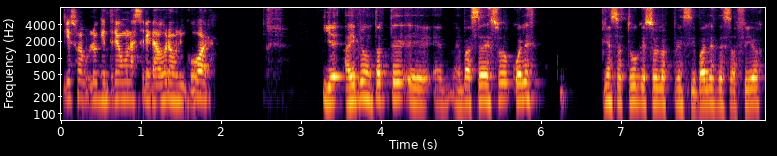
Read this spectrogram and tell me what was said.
Y eso es lo que entrega una aceleradora un incubador. Y ahí preguntarte, eh, en base a eso, ¿cuáles piensas tú que son los principales desafíos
